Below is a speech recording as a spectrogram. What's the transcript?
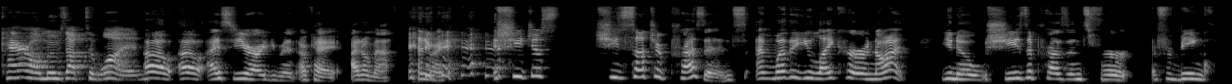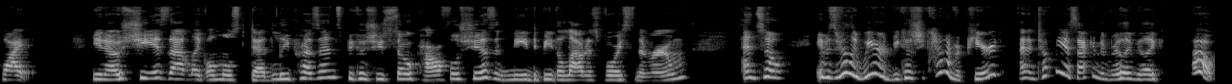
Carol moves up to one. Oh, oh, I see your argument. Okay, I don't math. Anyway, she just she's such a presence, and whether you like her or not, you know, she's a presence for for being quiet. You know, she is that like almost deadly presence because she's so powerful. She doesn't need to be the loudest voice in the room. And so it was really weird because she kind of appeared and it took me a second to really be like, "Oh,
